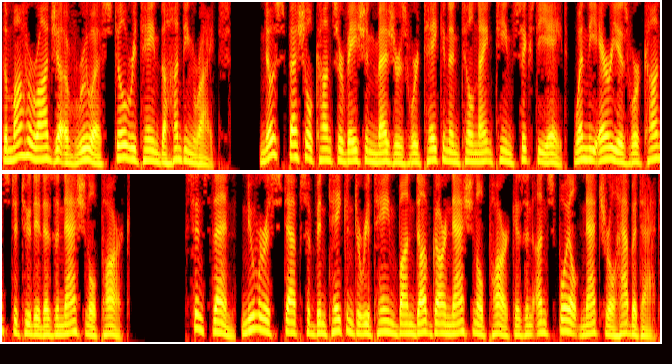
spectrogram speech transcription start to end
The Maharaja of Rewa still retained the hunting rights. No special conservation measures were taken until 1968, when the areas were constituted as a national park. Since then, numerous steps have been taken to retain Bandhavgarh National Park as an unspoilt natural habitat.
